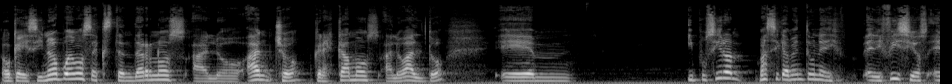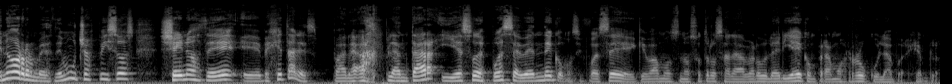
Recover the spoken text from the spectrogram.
ok, si no podemos extendernos a lo ancho, crezcamos a lo alto. Eh, y pusieron básicamente un edificios enormes de muchos pisos llenos de eh, vegetales para plantar y eso después se vende como si fuese que vamos nosotros a la verdulería y compramos rúcula, por ejemplo.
